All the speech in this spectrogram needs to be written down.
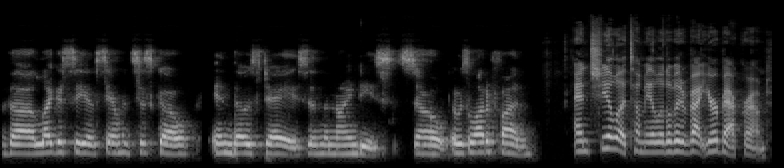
the legacy of San Francisco in those days in the 90s. So it was a lot of fun. And Sheila, tell me a little bit about your background.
